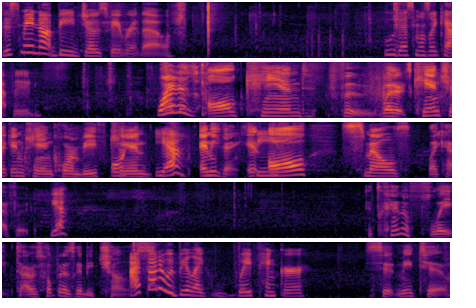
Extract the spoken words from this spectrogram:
This may not be Joe's favorite though. Ooh, that smells like cat food. Why does all canned food, whether it's canned chicken, canned corned beef, Or- canned yeah. anything, it Beef. all smells like cat food? Yeah. It's kind of flaked. I was hoping it was gonna be chunks. I thought it would be like way pinker. So, me too.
